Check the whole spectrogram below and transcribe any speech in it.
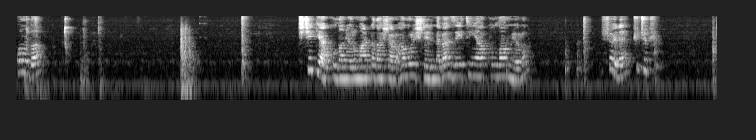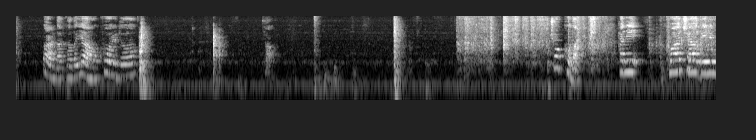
Onu da çiçek yağı kullanıyorum arkadaşlar. Hamur işlerinde ben zeytinyağı kullanmıyorum. Şöyle küçük bardakla da yağımı koydum. Çok kolay. Hani poğaça benim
